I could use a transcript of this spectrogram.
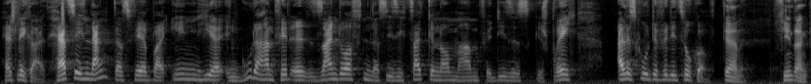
Herr Schlickert, herzlichen Dank, dass wir bei Ihnen hier in Guterhandviertel sein durften, dass Sie sich Zeit genommen haben für dieses Gespräch. Alles Gute für die Zukunft. Gerne. Vielen Dank.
